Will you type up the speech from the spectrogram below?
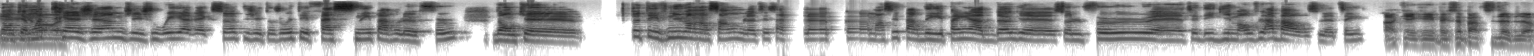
Donc moi, ouais. très jeune, j'ai joué avec ça puis j'ai toujours été fascinée par le feu. Donc euh, tout est venu ensemble. Là, tu ça a commencé par des pains à dog euh, sur le feu, euh, tu des guimauves, la base. Là, tu. OK, OK. C'est parti de là.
